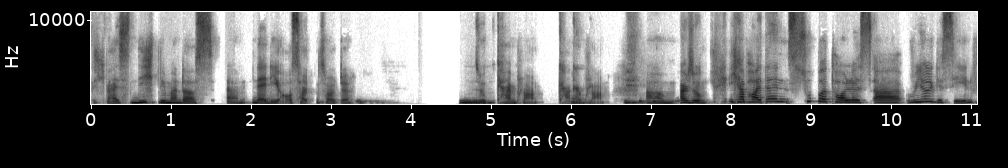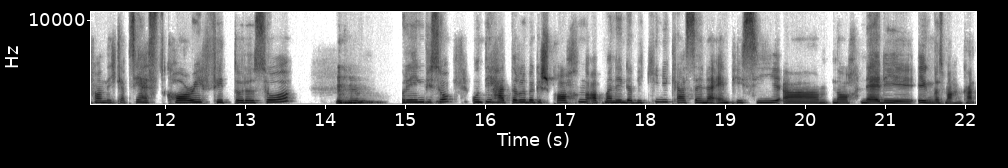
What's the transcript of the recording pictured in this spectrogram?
ich weiß nicht, wie man das ähm, Neddy aushalten sollte. Mhm. Also kein Plan, gar kein Plan. ähm, also ich habe heute ein super tolles äh, Reel gesehen von, ich glaube, sie heißt Corey Fit oder so. Mhm oder irgendwie so. Und die hat darüber gesprochen, ob man in der Bikini-Klasse in der NPC ähm, noch Neddy irgendwas machen kann.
